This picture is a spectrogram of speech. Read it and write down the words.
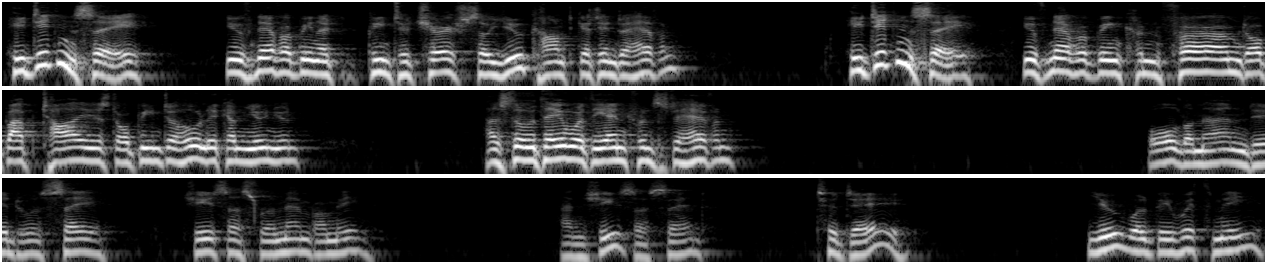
He didn't say, You've never been, a, been to church, so you can't get into heaven. He didn't say, You've never been confirmed or baptized or been to Holy Communion, as though they were the entrance to heaven. All the man did was say, Jesus, remember me. And Jesus said, Today you will be with me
